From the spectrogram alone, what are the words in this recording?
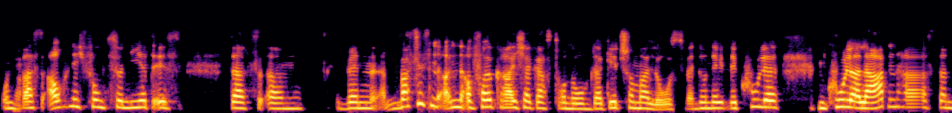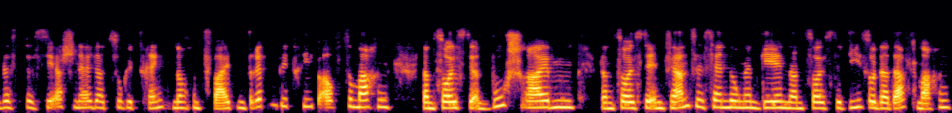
Und was auch nicht funktioniert, ist, dass ähm, wenn, was ist ein, ein, erfolgreicher Gastronom? Da geht schon mal los. Wenn du eine, eine coole, ein cooler Laden hast, dann wirst du sehr schnell dazu gedrängt, noch einen zweiten, dritten Betrieb aufzumachen. Dann sollst du ein Buch schreiben, dann sollst du in Fernsehsendungen gehen, dann sollst du dies oder das machen.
